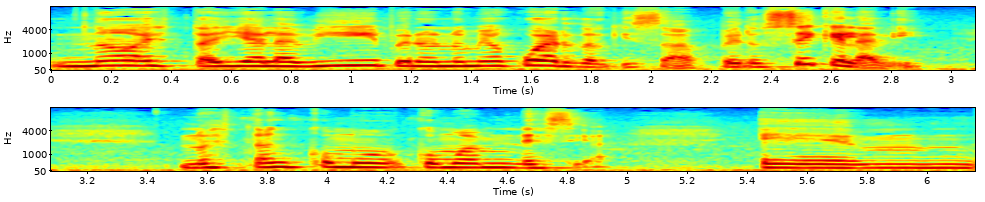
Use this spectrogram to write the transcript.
no, esta ya la vi, pero no me acuerdo quizá, pero sé que la vi. No es tan como, como amnesia. Em,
